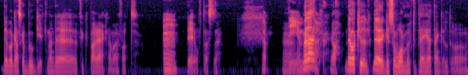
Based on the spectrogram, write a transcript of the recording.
Det var ganska buggigt men det fick man räkna med för att Mm. det är oftast det. Ja, Eh, det är ju en Men nej, ja, det var kul. Det är Gears of War multiplayer helt enkelt. Och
